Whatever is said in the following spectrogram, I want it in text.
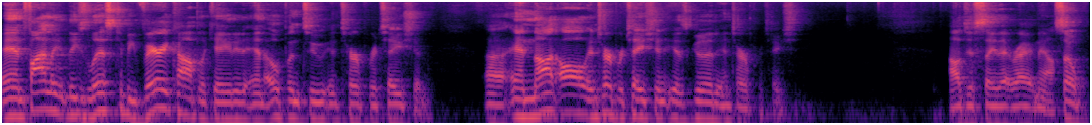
And finally, these lists can be very complicated and open to interpretation. Uh, and not all interpretation is good interpretation. I'll just say that right now. So,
